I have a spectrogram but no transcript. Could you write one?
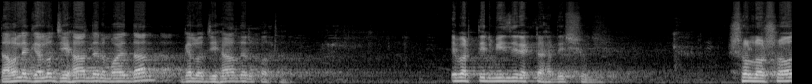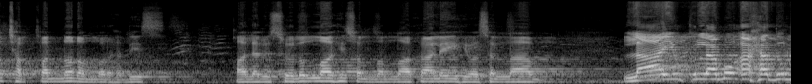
তাহলে গেল জিহাদের ময়দান গেল জিহাদের কথা এবার তিরমিজির একটা হাদিস শুনি ষোলোশো ছাপ্পান্ন নম্বর হাদিস قال رسول الله صلى الله عليه وسلم লা ইউকলামু আহাদুন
